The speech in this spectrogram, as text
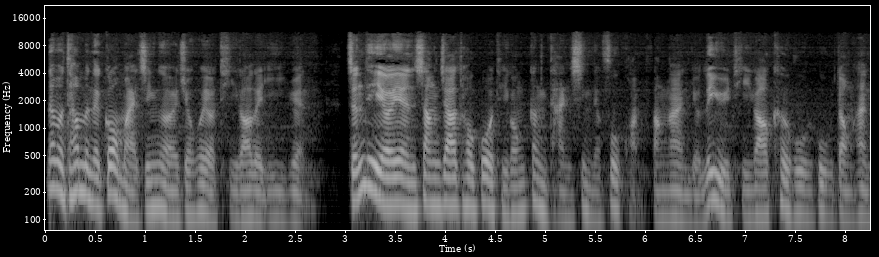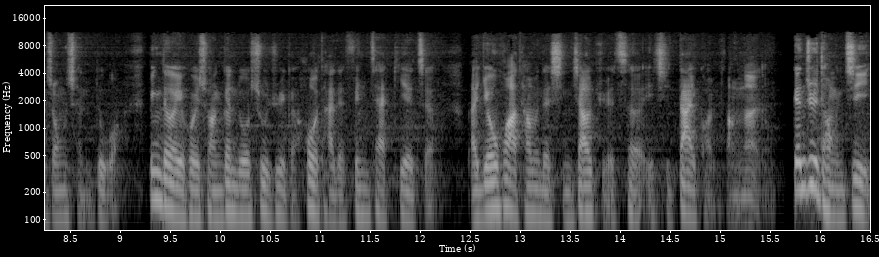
那么他们的购买金额就会有提高的意愿。整体而言，商家透过提供更弹性的付款方案，有利于提高客户互动和忠诚度哦。并得以回传更多数据给后台的 FinTech 业者，来优化他们的行销决策以及贷款方案。根据统计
